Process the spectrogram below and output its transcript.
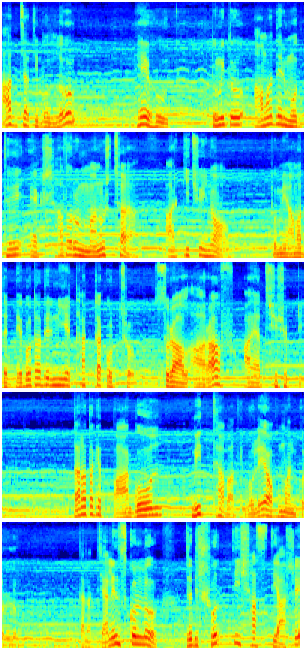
আজ জাতি বলল হে হুদ, তুমি তো আমাদের মধ্যে এক সাধারণ মানুষ ছাড়া আর কিছুই নও। তুমি আমাদের দেবতাদের নিয়ে ঠাট্টা করছ, সুরাল আরাফ, আয়াত ছেষট্টি। তারা তাকে পাগল, মিথ্যাবাদী বলে অপমান করল। তারা চ্যালেঞ্জ করল, যদি সত্যি শাস্তি আসে,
